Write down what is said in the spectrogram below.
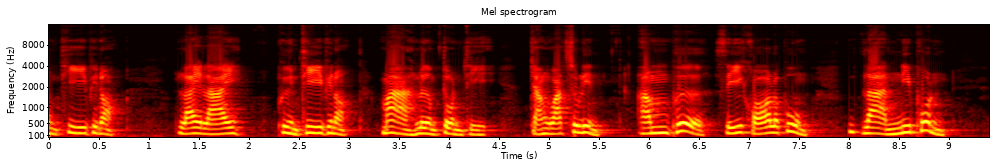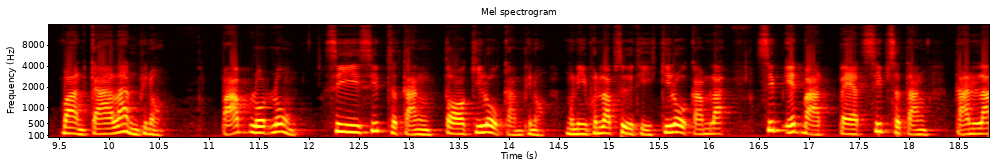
งทีพี่น้องหลายๆพื้นที่พี่น้องมาเริ่มต้นที่จังหวัดสุรินทร์อำเภอศรีขอระพุ่มลานนิพนธ์บ้านกาลั่นพี่น้องปรับลดลง 40 สตางค์ต่อกิโลกรัมพี่น้องมื้อนี้เพิ่นรับซื้อที่กิโลกรัมละ 11 บาท 80 สตางค์ตันละ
